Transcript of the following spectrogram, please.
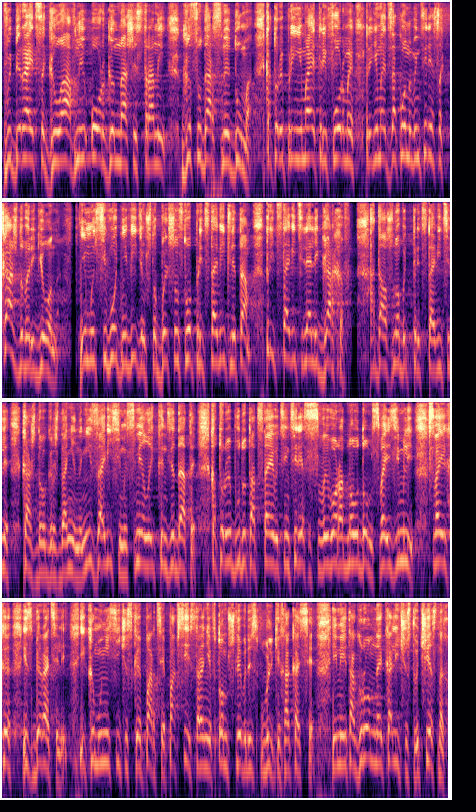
Выбирается главный орган нашей страны, Государственная Дума, который принимает реформы, принимает законы в интересах каждого региона. И мы сегодня видим, что большинство представителей там, представители олигархов, а должно быть представители каждого гражданина, независимые, смелые кандидаты, которые будут отстаивать интересы своего родного дома, своей земли, своих э, избирателей. И коммунистическая партия по всей стране, в том числе в Республике Хакасия, имеет огромное количество честных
